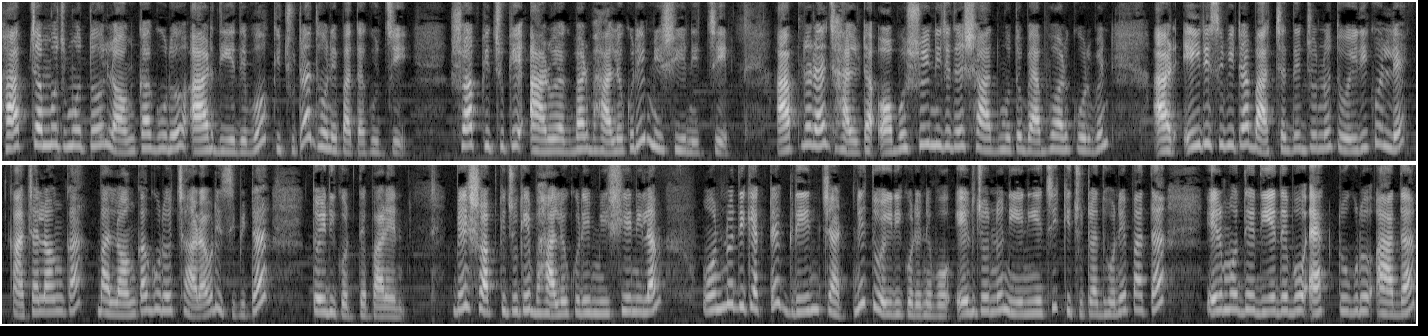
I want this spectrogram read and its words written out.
হাফ চামচ মতো লঙ্কা গুঁড়ো আর দিয়ে দেব কিছুটা ধনে পাতা কুচি। সব কিছুকে আরও একবার ভালো করে মিশিয়ে নিচ্ছি। আপনারা ঝালটা অবশ্যই নিজেদের স্বাদ মতো ব্যবহার করবেন। আর এই রেসিপিটা বাচ্চাদের জন্য তৈরি করলে কাঁচা লঙ্কা বা লঙ্কা গুঁড়ো ছাড়াও রেসিপিটা তৈরি করতে পারেন। বেশ, সব কিছুকে ভালো করে মিশিয়ে নিলাম। অন্যদিকে একটা গ্রিন চাটনি তৈরি করে নেব। এর জন্য নিয়ে নিয়েছি কিছুটা ধনে পাতা। এর মধ্যে দিয়ে দেব এক টুকরো আদা।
